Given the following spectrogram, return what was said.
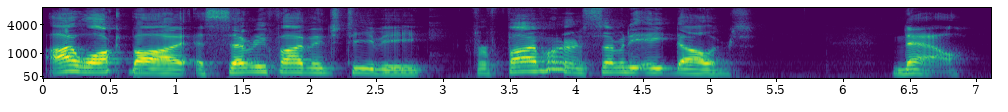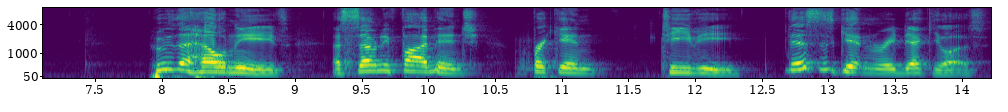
I walked by a 75 inch TV for $578. Now, who the hell needs a 75 inch freaking TV? This is getting ridiculous.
